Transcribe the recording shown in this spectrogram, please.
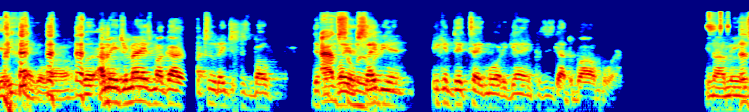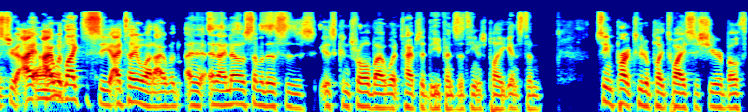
Yeah, you can't go wrong. But I mean, Jermaine's my guy too. They just both different players. Sabian, he can dictate more of the game because he's got the ball more. You know what I mean? That's true. I, I would Um, like to see. I tell you what, I would, and, and I know some of this is is controlled by what types of defenses teams play against him. Seen Park Tudor play twice this year. Both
